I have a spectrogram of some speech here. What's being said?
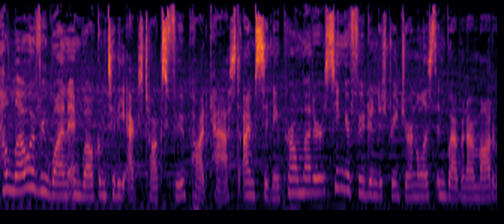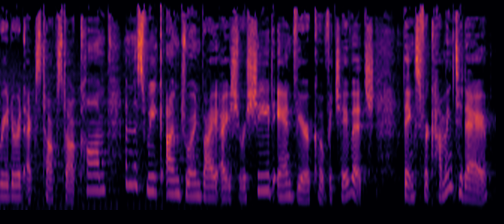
Hello, everyone, and welcome to the Xtalks Food Podcast. I'm Sydney Perlmutter, Senior Food Industry Journalist and Webinar Moderator at xtalks.com, and this week I'm joined by Aisha Rashid and Vera Kovacevic. Thanks for coming today.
